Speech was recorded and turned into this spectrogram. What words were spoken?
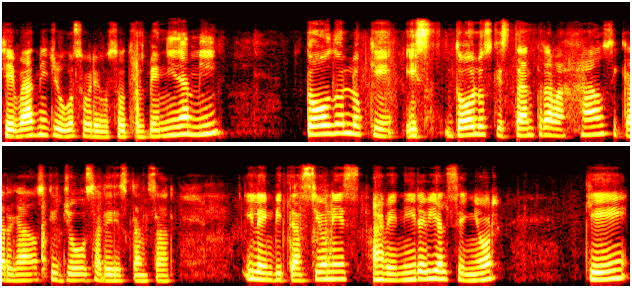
Llevad mi yugo sobre vosotros. Venid a mí todo lo que todos los que están trabajados y cargados, que yo os haré descansar. Y la invitación es a venir al Señor, que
